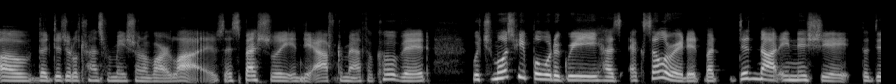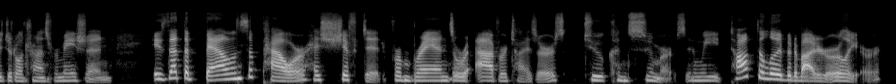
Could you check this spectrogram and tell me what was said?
of the digital transformation of our lives especially in the aftermath of covid which most people would agree has accelerated but did not initiate the digital transformation, is that the balance of power has shifted from brands or advertisers to consumers. And we talked a little bit about it earlier.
